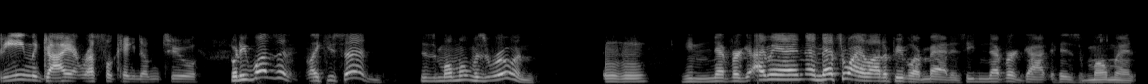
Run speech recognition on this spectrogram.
being the guy at Wrestle Kingdom to But he wasn't, like you said. His moment was ruined. Mm-hmm. He never. I mean, and that's why a lot of people are mad. Is he never got his moment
